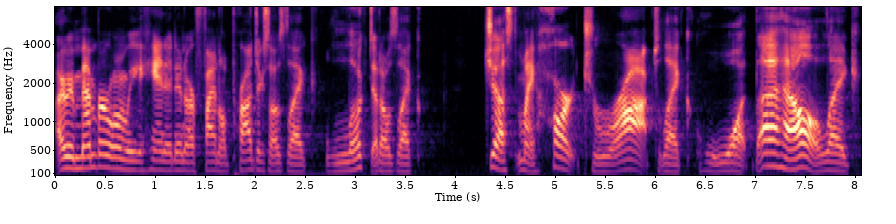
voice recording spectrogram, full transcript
I remember when we handed in our final projects, I was like, looked and I was like, just my heart dropped. Like, what the hell? Like,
